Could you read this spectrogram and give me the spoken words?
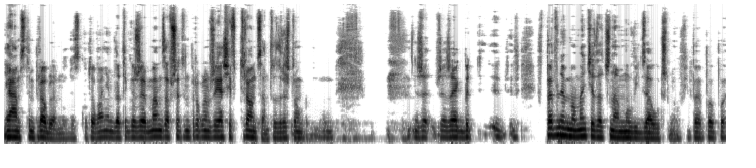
Ja mam z tym problem, z dyskutowaniem, dlatego że mam zawsze ten problem, że ja się wtrącam. To zresztą że, że, że jakby w pewnym momencie zaczynam mówić za uczniów i po, po,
